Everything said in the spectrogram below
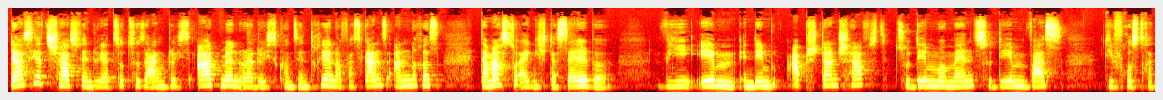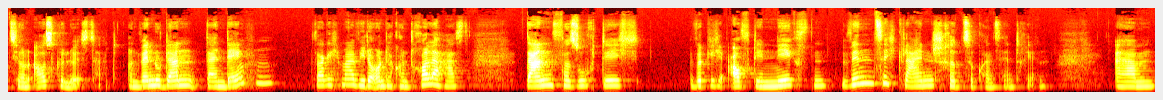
das jetzt schaffst, wenn du jetzt sozusagen durchs Atmen oder durchs Konzentrieren auf was ganz anderes, da machst du eigentlich dasselbe, wie eben, indem du Abstand schaffst zu dem Moment, zu dem, was die Frustration ausgelöst hat. Und wenn du dann dein Denken, sage ich mal, wieder unter Kontrolle hast, dann versuch dich wirklich auf den nächsten winzig kleinen Schritt zu konzentrieren. Ähm,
